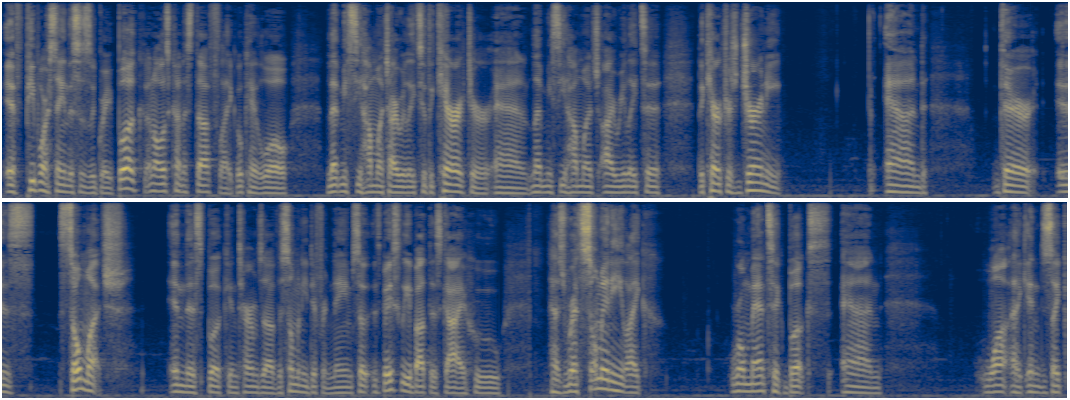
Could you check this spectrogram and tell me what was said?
if people are saying this is a great book and all this kind of stuff, like okay, well, let me see how much I relate to the character and let me see how much I relate to the character's journey. And there is so much in this book in terms of there's so many different names. So it's basically about this guy who has read so many like romantic books and want like and it's like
